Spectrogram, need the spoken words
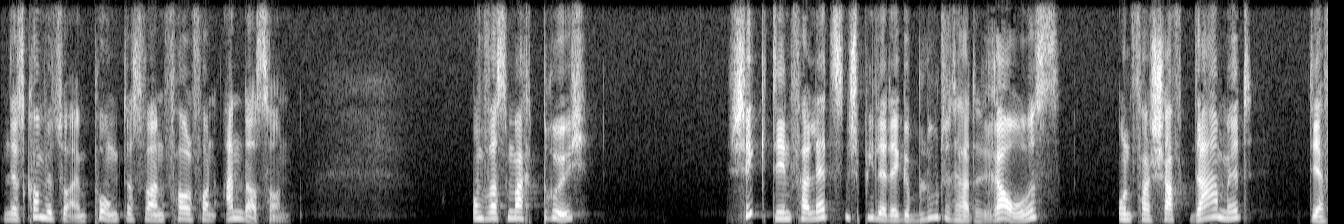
Und jetzt kommen wir zu einem Punkt, das war ein Foul von Anderson. Und was macht Brüch? Schickt den verletzten Spieler, der geblutet hat, raus und verschafft damit der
